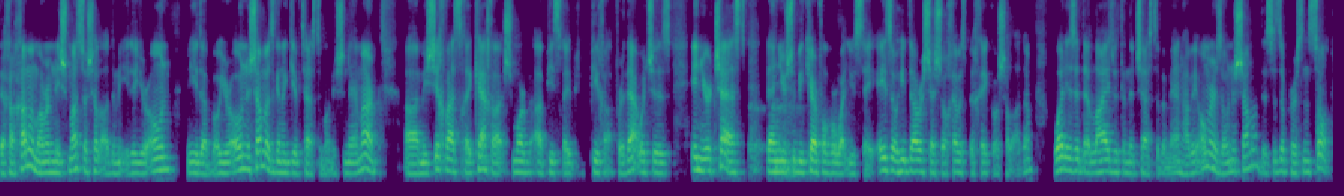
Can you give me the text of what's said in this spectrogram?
Your own your own neshama is going to give testimony. Uh, for that which is in your chest, then you should be careful for what you say. What is it that lies within the chest of a man? This is a person's soul.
